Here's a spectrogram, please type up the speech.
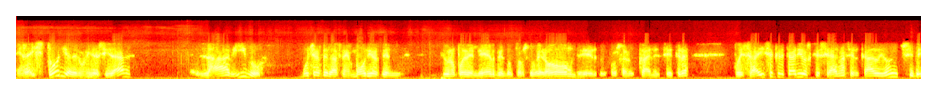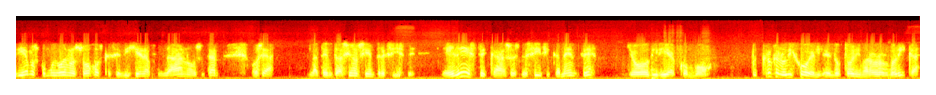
En la historia de la universidad la ha habido muchas de las memorias del, que uno puede leer del doctor Soberón, del doctor Sarucán, etcétera, pues hay secretarios que se han acercado y hoy si veríamos con muy buenos ojos que se dijera fulano o tal. O sea, la tentación siempre existe. En este caso específicamente, yo diría como, pues creo que lo dijo el, el doctor Imanol Ordorica,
